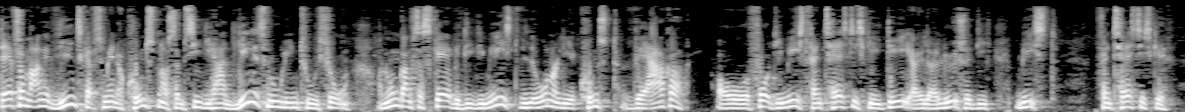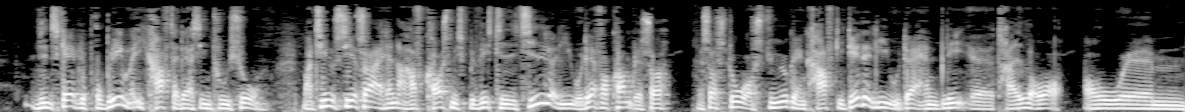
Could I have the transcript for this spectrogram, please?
Der er så mange videnskabsmænd og kunstnere, som siger, at de har en lille smule intuition, og nogle gange så skaber de de mest vidunderlige kunstværker, og får de mest fantastiske idéer, eller løser de mest fantastiske videnskabelige problemer i kraft af deres intuition. Martinus siger så, at han har haft kosmisk bevidsthed i tidligere liv, og derfor kom det så med så stor styrke en kraft i dette liv, da han blev øh, 30 år. Og øh,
